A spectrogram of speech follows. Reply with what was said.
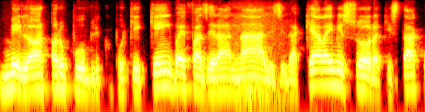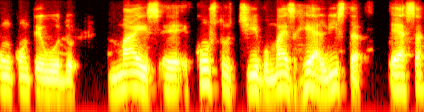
melhor para o público, porque quem vai fazer a análise daquela emissora que está com um conteúdo mais é, construtivo, mais realista, essa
